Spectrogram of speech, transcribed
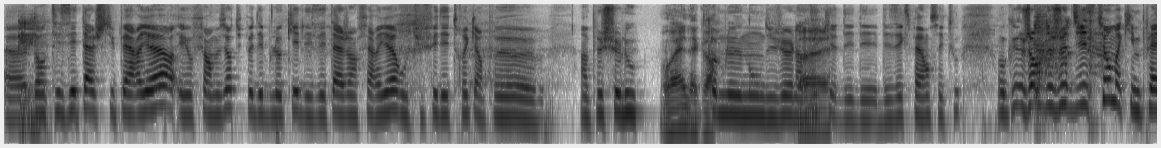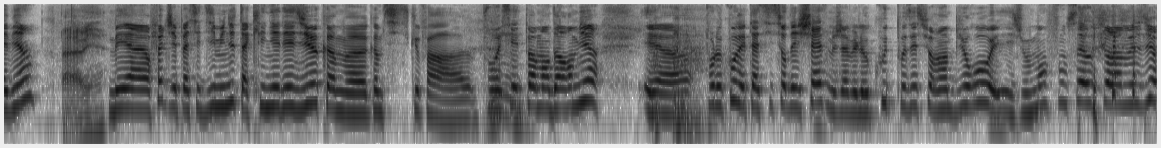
euh, dans tes étages supérieurs et au fur et à mesure tu peux débloquer des étages inférieurs où tu fais des trucs un peu un peu chelous Ouais, d'accord. comme le nom du jeu l'indique Ouais. des, des, des expériences et tout donc genre de jeu de gestion moi qui me plaît bien Ah oui. Mais euh, en fait, j'ai passé 10 minutes à cligner des yeux comme, euh, comme si, enfin, pour essayer de pas m'endormir. Et euh, pour le coup, on était assis sur des chaises, mais j'avais le coude posé sur un bureau et je m'enfonçais au fur et à mesure.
